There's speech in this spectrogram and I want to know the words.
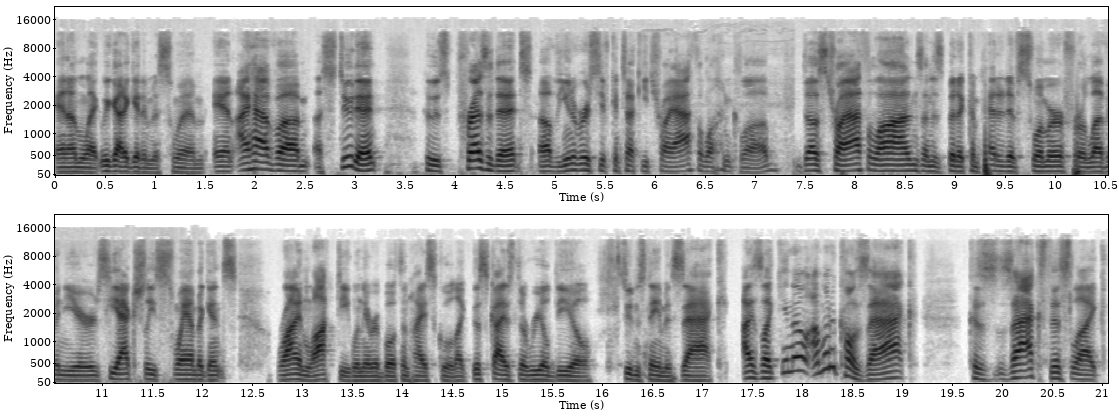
And i'm like we got to get him to swim. And i have um, a student who's president of the university of kentucky triathlon club. Does triathlons and has been a competitive swimmer for 11 years. He actually swam against ryan lochte when they were both in high school like this guy's the real deal student's name is zach i was like you know i'm going to call zach because zach's this like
